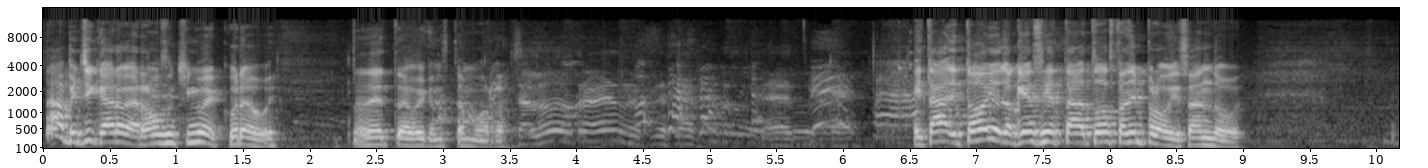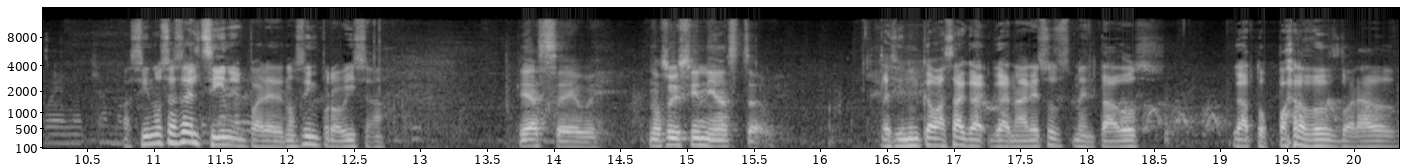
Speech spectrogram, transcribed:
Ah, pinche caro, agarramos un chingo de cura, güey. La neta, güey, con esta morra. Y, está, y todo lo que yo decía, estaba, todos están improvisando, güey. Así no se hace el cine, pared. No se improvisa. Ya sé, güey. No soy cineasta, güey. Así nunca vas a ga- ganar esos mentados gatopardos dorados.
